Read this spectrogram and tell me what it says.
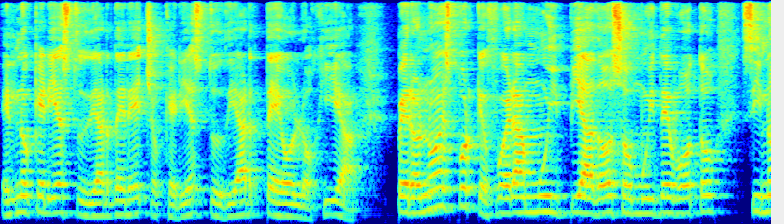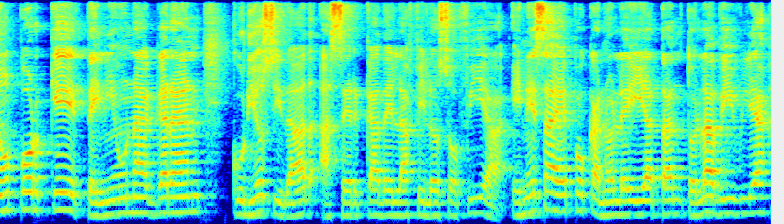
Él no quería estudiar derecho, quería estudiar teología pero no es porque fuera muy piadoso, muy devoto, sino porque tenía una gran curiosidad acerca de la filosofía. En esa época no leía tanto la Biblia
